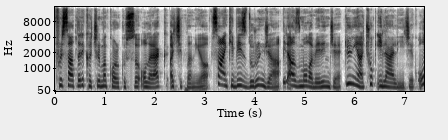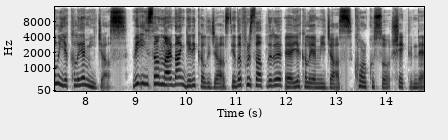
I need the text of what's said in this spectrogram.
fırsatları kaçırma korkusu olarak açıklanıyor. Sanki biz durunca, biraz mola verince dünya çok ilerleyecek. Onu yakalayamayacağız ve insanlardan geri kalacağız ya da fırsatları e, yakalayamayacağız korkusu şeklinde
